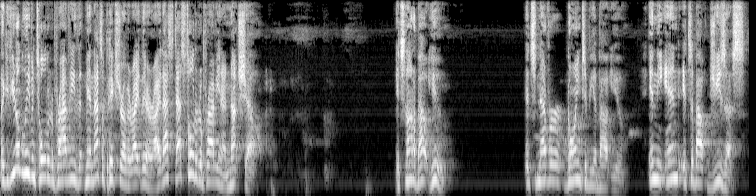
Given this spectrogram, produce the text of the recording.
Like if you don't believe in total depravity, that man, that's a picture of it right there, right? That's, that's total depravity in a nutshell. It's not about you. It's never going to be about you. In the end, it's about Jesus.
